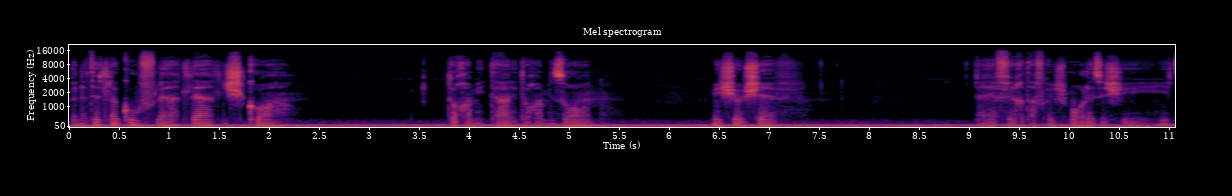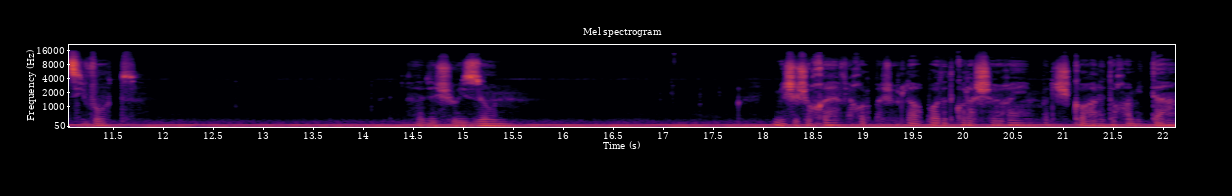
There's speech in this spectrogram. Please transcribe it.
ולתת לגוף לאט לאט לשקוע לתוך המיטה, לתוך המזרון. מי שיושב, ההפך, דווקא לשמור על איזושהי יציבות, איזשהו איזון. מי ששוכב יכול פשוט להרפות את כל השרירים ולשקוע לתוך המיטה.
